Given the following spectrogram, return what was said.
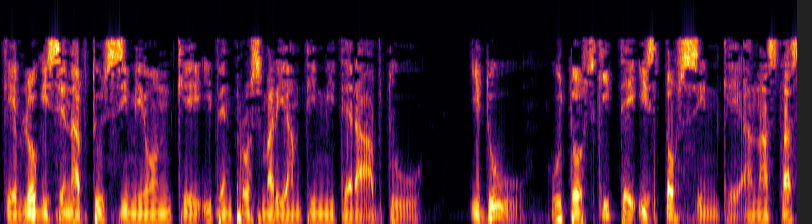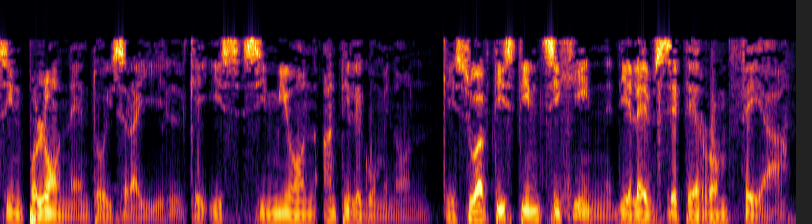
και ευλόγησεν αυτού Σιμεών και είπεν προς Μαριάμ την μητέρα αυτού, «Ιδού, ούτως κείτε εις τόσιν και ανάστασιν πολλών εν το Ισραήλ και εις Σιμεών αντιλεγούμενον, και σου αυτής την ψυχήν διελεύσετε ρομφέα,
